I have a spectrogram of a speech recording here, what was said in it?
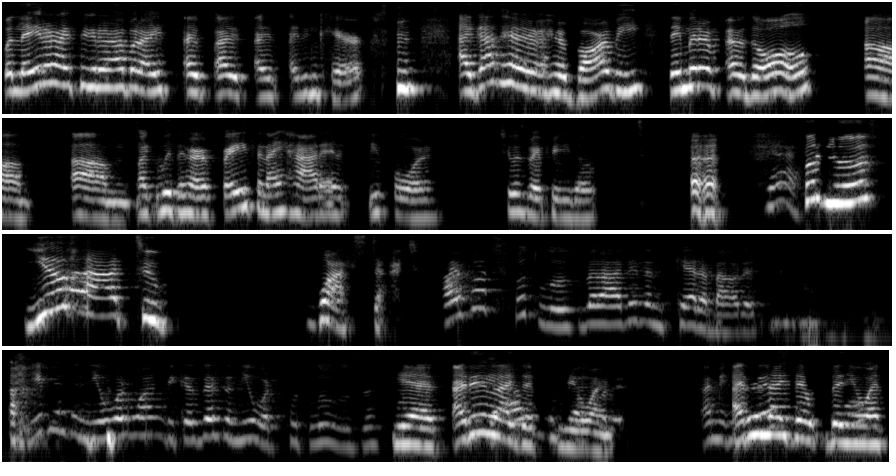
But later I figured it out, but I I I, I didn't care. I got her her Barbie. They made a, a doll, um, um, like with her face, and I had it before. She was very pretty though. yeah. Footloose. You had to watch that. I watched Footloose, but I didn't care about it. Even the newer one, because there's a newer Footloose. Yes, I didn't yeah, like the new one. I mean, I didn't like the, the new one.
